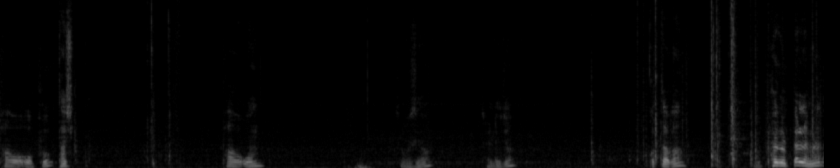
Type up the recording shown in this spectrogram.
파워 오프. 다시 power on. 자, 보세요. 잘 되죠? 껐다가 이 팩을 빼려면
